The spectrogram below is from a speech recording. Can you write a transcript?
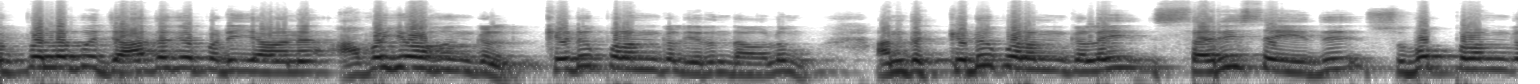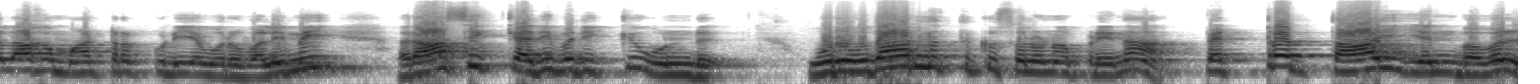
எவ்வளவு ஜாதகப்படியான அவயோகங்கள் கெடு பலன்கள் இருந்தாலும் அந்த கெடு பலன்களை சரி செய்து சுப பலன்களாக மாற்றக்கூடிய ஒரு வலிமை ராசிக்கு அதிபதிக்கு உண்டு. ஒரு உதாரணத்துக்கு சொல்லணும் அப்படின்னா பெற்ற தாய் என்பவள்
